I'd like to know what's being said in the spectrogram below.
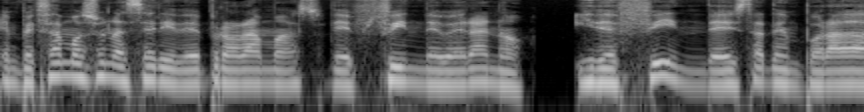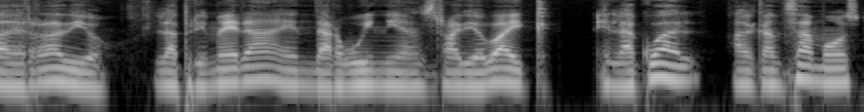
Empezamos una serie de programas de fin de verano y de fin de esta temporada de radio, la primera en Darwinians Radio Bike, en la cual alcanzamos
